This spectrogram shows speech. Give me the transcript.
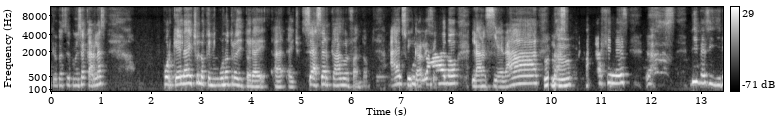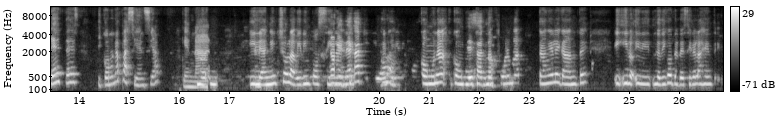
creo que se pronuncia Carlas, porque él ha hecho lo que ningún otro editor ha, hecho. Se ha acercado al fandom. Ha escuchado la ansiedad, los mensajes, dimes y diretes, y con una paciencia que nada. y le han hecho la vida imposible. con una, con, una forma tan elegante. Y, y, y le digo de decirle a la gente,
